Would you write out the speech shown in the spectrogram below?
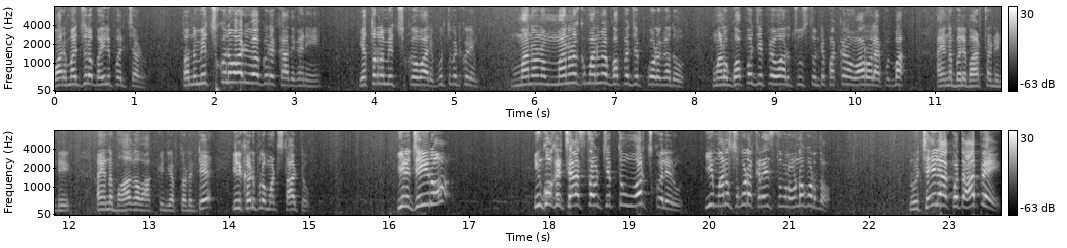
వారి మధ్యలో బయలుపరిచాడు. తను మెచ్చుకునేవాడు యోగ్యుడే కాదు కానీ ఇతరులు మెచ్చుకోవాలి. గుర్తుపెట్టుకొని మనం మనకు మనమే గొప్ప చెప్పుకోవడం కాదు. మనం గొప్ప చెప్పేవారు చూస్తుంటే పక్కన వారో లేకపోతే బా ఆయన బలి పాడతాడండి ఆయన బాగా వాక్యం చెప్తాడంటే వీళ్ళ కడుపులో మాట స్టార్ట్ వీళ్ళు చేయరు ఇంకొకరు చేస్తామని చెప్తూ ఓర్చుకోలేరు. ఈ మనసు కూడా క్రైస్తవులు ఉండకూడదు. నువ్వు చేయలేకపోతే ఆపేయి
